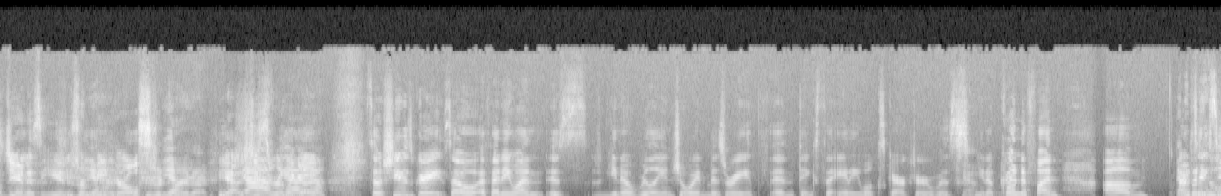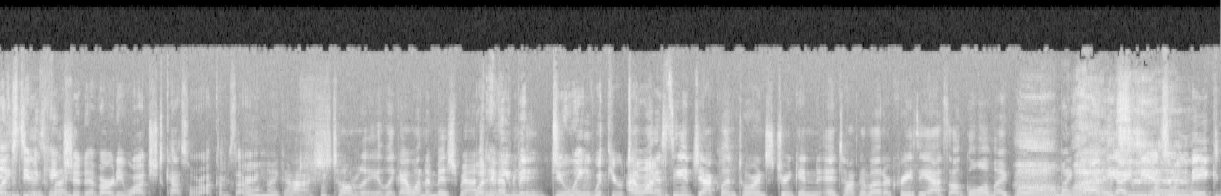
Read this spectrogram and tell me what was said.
She's Janis Ian She's from Mean great, Girls. She's a Yeah. great actress. Yeah, she's really good. So she was great. So if anyone is, you know, really enjoyed Misery and thinks that Annie Wilkes' character was, Yeah. you know, kind of fun, um, I Anybody who likes Stephen King fun. should have already watched Castle Rock. I'm sorry. Oh my gosh, totally! Like I want a mishmash. what have you been doing with your time? I want to see a Jacqueline Torrance drinking and talking about her crazy ass uncle. I'm like, Oh my god, the idea to make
